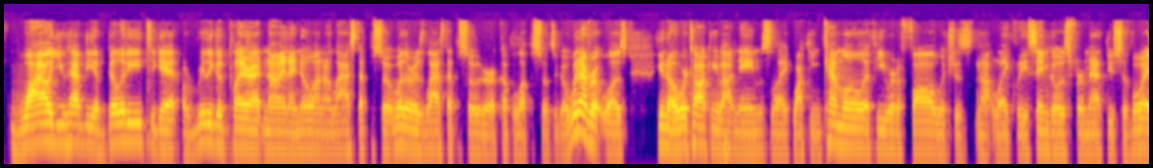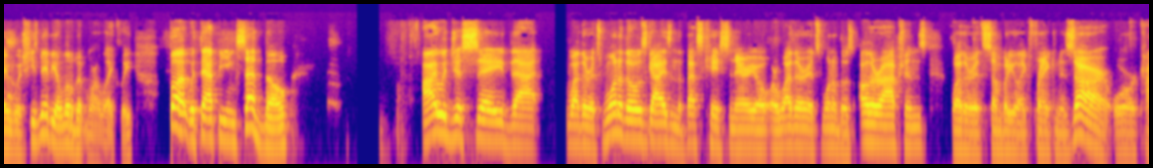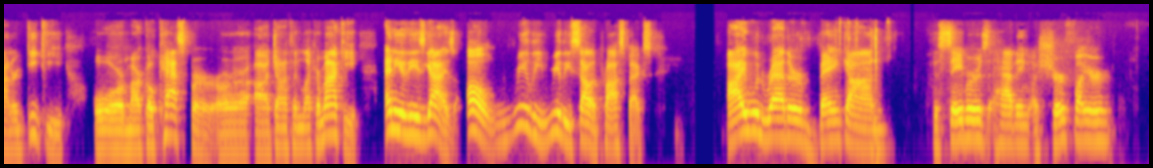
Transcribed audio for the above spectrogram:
while you have the ability to get a really good player at nine, I know on our last episode, whether it was last episode or a couple episodes ago, whenever it was, you know, we're talking about names like Joakim Kemell, if he were to fall, which is not likely. Same goes for Matthew Savoie, which he's maybe a little bit more likely. But with that being said, though, I would just say that whether it's one of those guys in the best case scenario or whether it's one of those other options, whether it's somebody like Frank Nazar or Conor Geekie or Marco Kasper or uh, Jonathan Lekkerimäki, any of these guys, all really, really solid prospects. I would rather bank on the Sabres having a surefire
